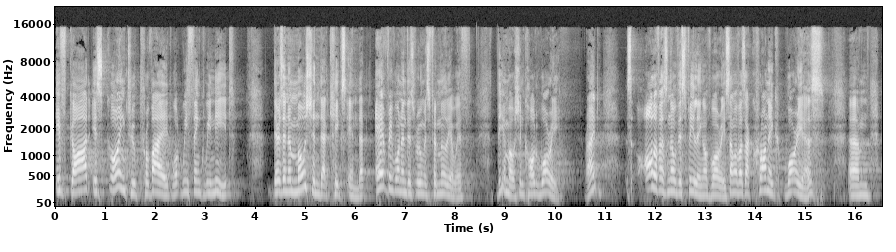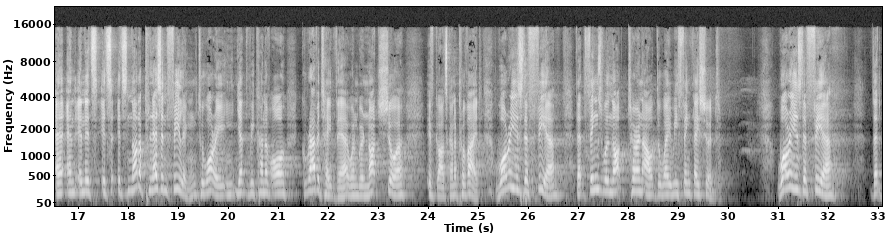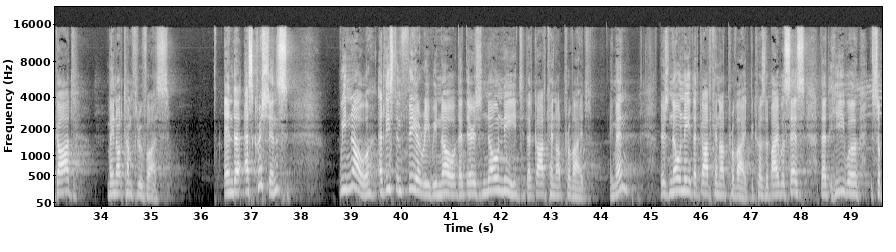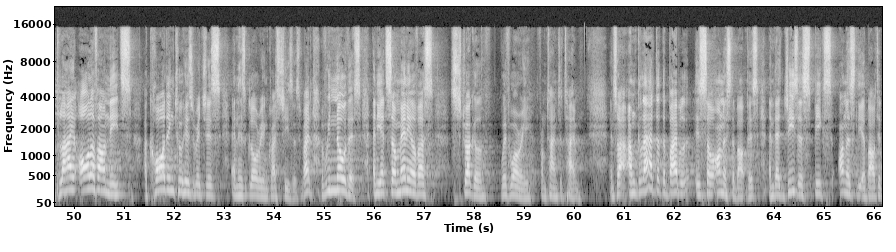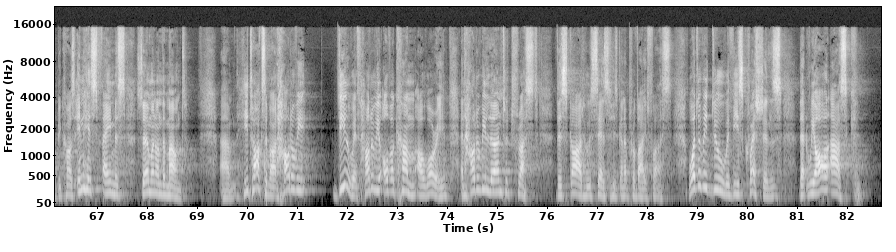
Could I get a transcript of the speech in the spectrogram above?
if God is going to provide what we think we need, there's an emotion that kicks in that everyone in this room is familiar with the emotion called worry, right? So all of us know this feeling of worry. Some of us are chronic worriers. Um, and, and it's, it's, it's not a pleasant feeling to worry, yet we kind of all gravitate there when we're not sure if God's going to provide. Worry is the fear that things will not turn out the way we think they should. Worry is the fear that God may not come through for us. And uh, as Christians, we know, at least in theory, we know that there is no need that God cannot provide. Amen? There's no need that God cannot provide because the Bible says that He will supply all of our needs according to His riches and His glory in Christ Jesus, right? We know this, and yet so many of us struggle with worry from time to time. And so I'm glad that the Bible is so honest about this and that Jesus speaks honestly about it because in his famous Sermon on the Mount, um, he talks about how do we deal with, how do we overcome our worry, and how do we learn to trust this God who says he's going to provide for us. What do we do with these questions that we all ask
